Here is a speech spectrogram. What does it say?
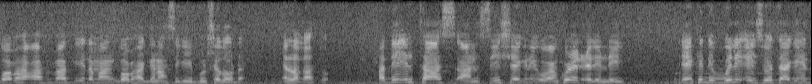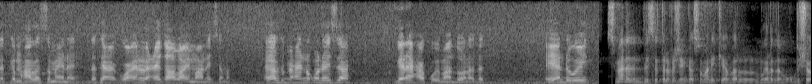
goobaha caafimaadka iyo dhammaan goobaha ganacsiga iyo bulshadoo dhan in la qaato. Haddii intaas aan sii sheegnay oo aan ku celcelinnay ee kadib weli ay soo taagan yihiin dadka maxaa la samaynaya dadka waa in la ciqaabaa imaanaysa marka. Ciqaabta maxay noqonaysaa? Ganaaxa ku imaan doonaa dadka. Ayaan dhoweyd ismaan adan bisa telefishinka soomaaliya kabal magaalada muqdisho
